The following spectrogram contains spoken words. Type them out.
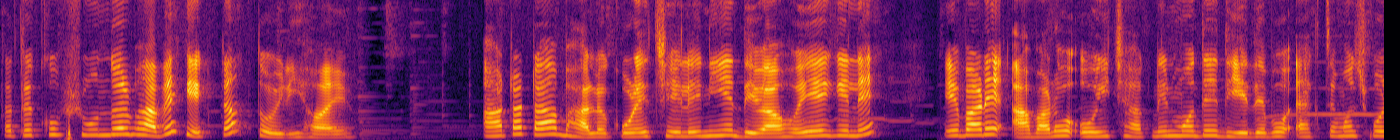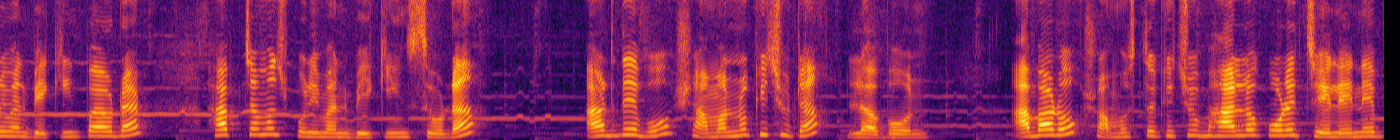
তাতে খুব সুন্দরভাবে কেকটা তৈরি হয়। আটাটা ভালো করে চেলে নিয়ে দেওয়া হয়ে গেলে এবারে আবারও ওই ছাঁকনির মধ্যে দিয়ে দেব এক চামচ পরিমাণ বেকিং পাউডার, হাফ চামচ পরিমাণ বেকিং সোডা আর দেব সামান্য কিছুটা লবণ। আবারও সমস্ত কিছু ভালো করে চেলে নেব।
